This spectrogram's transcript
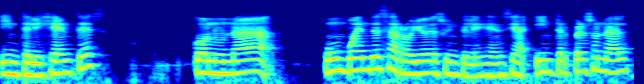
inteligentes, con una un buen desarrollo de su inteligencia interpersonal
